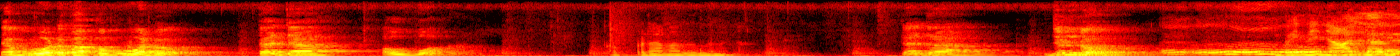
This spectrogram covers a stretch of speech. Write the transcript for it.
ഞാൻ പോവാട്ടോ പപ്പ പോവാട്ടോ. ടാറ്റാ. ഔവ പപ്പടാണ് അത് ഇജുണ്ടോ പിന്നെ ഞാൻ അല്ലാതെ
